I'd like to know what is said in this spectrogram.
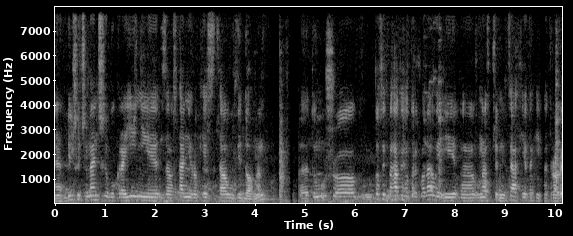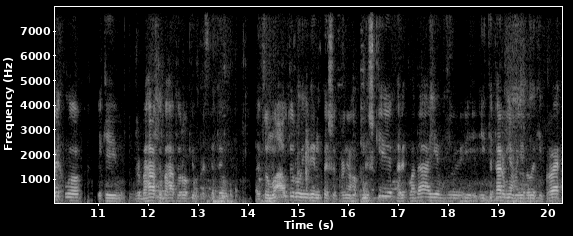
е, більше чи менше в Україні за останні роки став відомим. Е, Тому що досить багато його перекладали, і е, у нас в Чернівцях є такий Петро Рихло, який вже багато-багато років присвятив е, цьому автору, і він пише про нього книжки, перекладає, і, і тепер у нього є великий проект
